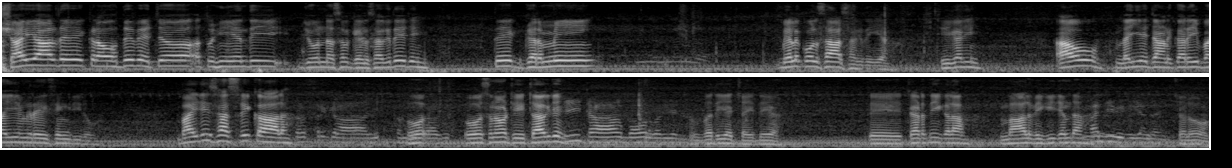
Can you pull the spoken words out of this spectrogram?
ਸ਼ਾਹੀਵਾਲ ਦੇ ਕ੍ਰੋਸ ਦੇ ਵਿੱਚ ਤੁਸੀਂ ਇਹਦੀ ਜੋ ਨਸਲ ਗਿਣ ਸਕਦੇ ਜੀ। ਤੇ ਗਰਮੀ ਬਿਲਕੁਲ ਸਾਰ ਸਕਦੀ ਆ। ਠੀਕ ਆ ਜੀ। ਆਓ ਲਈਏ ਜਾਣਕਾਰੀ ਬਾਈ ਅੰਗਰੇਜ਼ ਸਿੰਘ ਜੀ ਤੋਂ। ਬਾਈ ਜੀ ਸਤਿ ਸ੍ਰੀ ਅਕਾਲ। ਸਤਿ ਸ੍ਰੀ ਅਕਾਲ ਜੀ ਹੋਰ ਸੁਣਾਓ ਠੀਕ ਠਾਕ ਜੀ? ਠੀਕ ਠਾਕ ਬਹੁਤ ਵਧੀਆ ਜੀ। ਵਧੀਆ ਚਾਹੀਦੇ ਆ। ਤੇ ਚੜ੍ਹਦੀ ਕਲਾ ਮਾਲ ਵਿਕੀ ਜਾਂਦਾ? ਹਾਂਜੀ ਵਿਕੀ ਜਾਂਦਾ ਜੀ। ਚਲੋ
